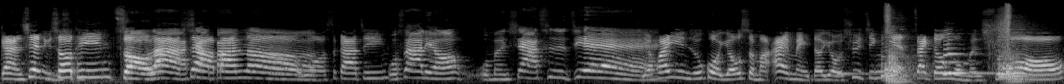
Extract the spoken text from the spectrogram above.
感谢你收听，走啦，下班了，我是嘎金，我是阿刘，我们下次见。也欢迎如果有什么爱美的有趣经验，再跟我们说哦。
